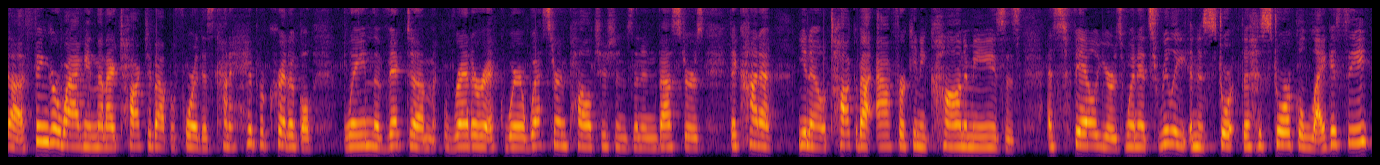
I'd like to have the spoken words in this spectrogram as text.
uh, finger wagging that I talked about before, this kind of hypocritical blame the victim rhetoric where Western politicians and investors they kind of you know talk about African economies as as failures when it's really an histor- the historical legacy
